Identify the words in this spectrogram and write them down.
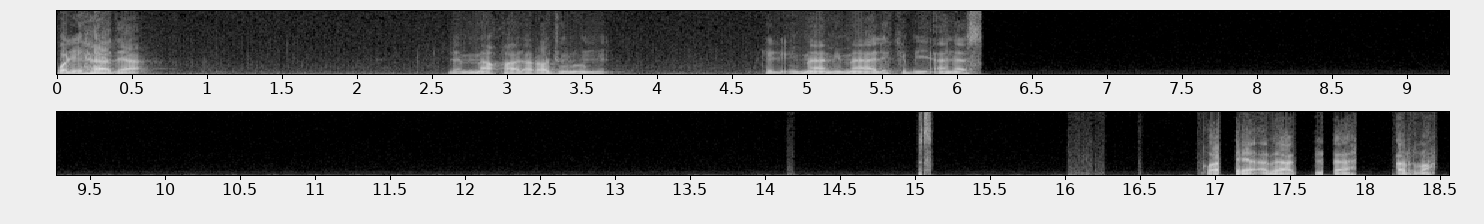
ولهذا لما قال رجل للإمام مالك بن أنس قال يا أبا عبد الله الرحمة.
